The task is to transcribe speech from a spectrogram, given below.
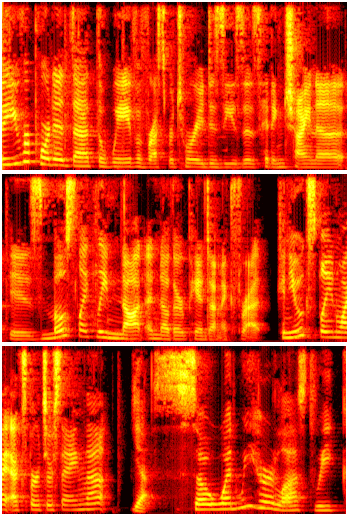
So, you reported that the wave of respiratory diseases hitting China is most likely not another pandemic threat. Can you explain why experts are saying that? Yes. So when we heard last week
